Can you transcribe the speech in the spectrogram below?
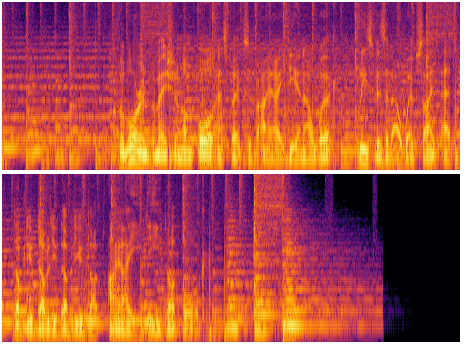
For more information on all aspects of IIED and our work, please visit our website at www.iied.org.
